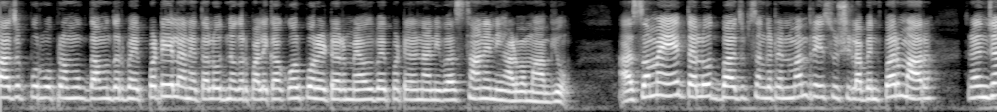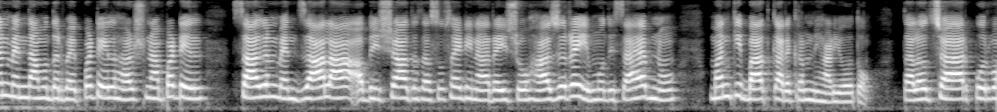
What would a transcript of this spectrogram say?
ભાજપ પૂર્વ પ્રમુખ દામોદરભાઈ પટેલ અને તલોદ નગરપાલિકા કોર્પોરેટર મેહુલભાઈ પટેલના નિવાસ સ્થાને નિહાળવામાં આવ્યો. આ સમયે તલોદ ભાજપ સંગઠન મંત્રી સુશીલાબેન પરમાર, રંજનબેન દામોદરભાઈ પટેલ, હર્ષના પટેલ, સાજનબેન ઝાલા અભિ શાહ તથા સોસાયટીના રહીશો હાજર રહી મોદી સાહેબનો મન કી બાત કાર્યક્રમ નિહાળ્યો હતો. તલોદ ચાર પૂર્વ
